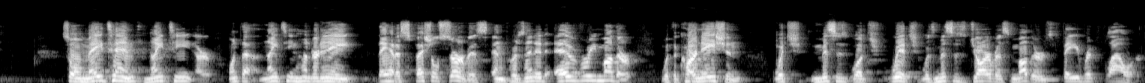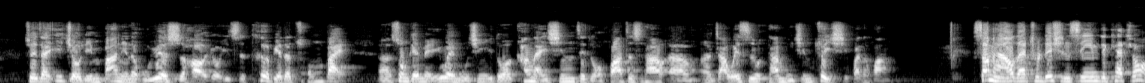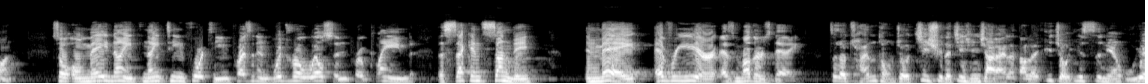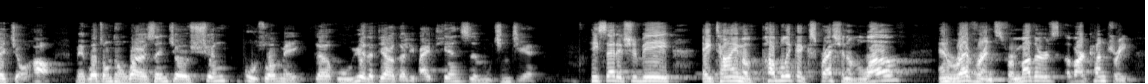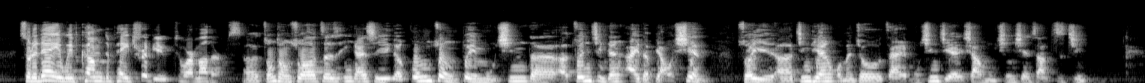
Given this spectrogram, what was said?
So on May 10th, 19 or 1908, they had a special service and presented every mother with a carnation, which Mrs. which, which was Mrs. Jarvis' mother's favorite flower. 所以在一九零八年的五月十号，有一次特别的崇拜，呃，送给每一位母亲一朵康乃馨这朵花，这是她呃呃贾维斯她母亲最喜欢的花。 Somehow that tradition seemed to catch on. So on May 9th, 1914, President Woodrow Wilson proclaimed the second Sunday in May every year as Mother's Day. 这个传统就继续的进行下来了。到了一九一四年五月九号，美国总统威尔森就宣布说，每个五月的第二个礼拜天是母亲节。 He said it should be a time of public expression of love and reverence for mothers of our country. So today we've come to pay tribute to our mothers. 呃，总统说这应该是一个公众对母亲的呃尊敬跟爱的表现，所以呃，今天我们就在母亲节向母亲献上致敬。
